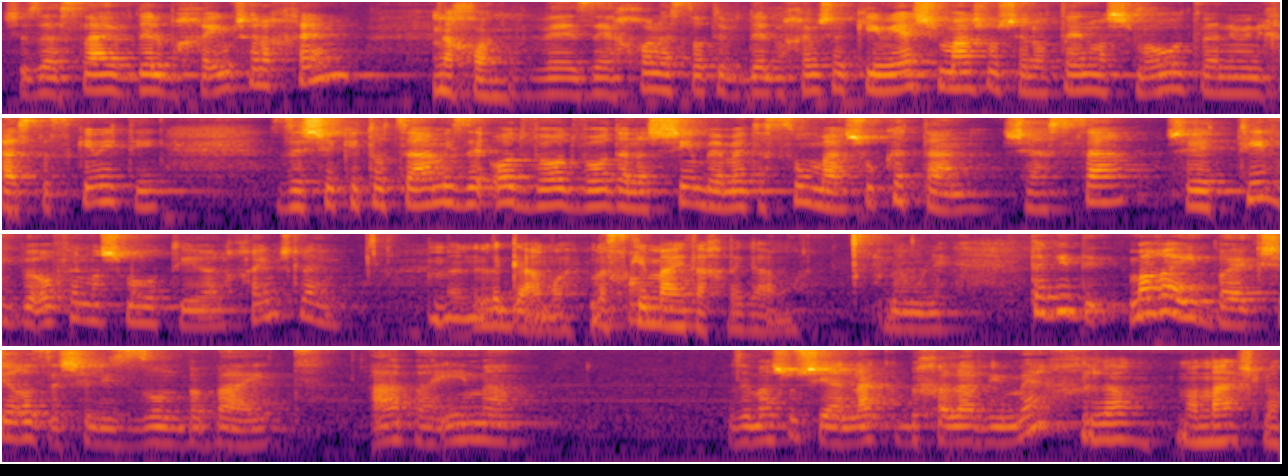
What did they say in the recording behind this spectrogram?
שזה עשה הבדל בחיים שלכם, נכון. וזה יכול לעשות הבדל בחיים שלכם, כי אם יש משהו שנותן משמעות, ואני מניחה שתסכים איתי, זה שכתוצאה מזה עוד ועוד ועוד אנשים באמת עשו משהו קטן, שעשה, שהיטיב באופן משמעותי על החיים שלהם. לגמרי, מסכימה איתך לגמרי. מעולה. תגידי, מה ראית בהקשר הזה של איזון בבית? אבא, אימא, זה משהו שינק בחלב אימך? לא, ממש לא.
